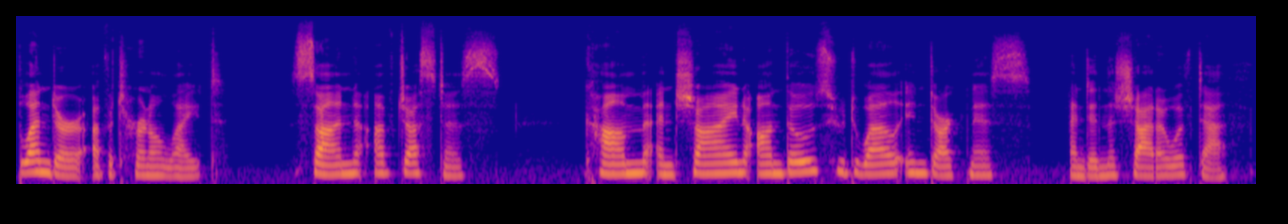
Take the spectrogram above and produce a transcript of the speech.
splendor of eternal light, sun of justice, come and shine on those who dwell in darkness and in the shadow of death.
